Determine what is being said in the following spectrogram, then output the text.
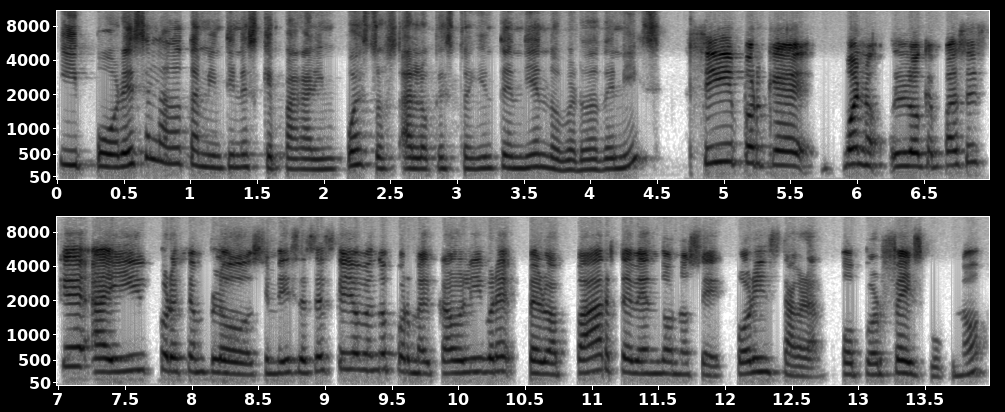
y por ese lado también tienes que pagar impuestos, a lo que estoy entendiendo, ¿verdad, Denise? Sí, porque, bueno, lo que pasa es que ahí, por ejemplo, si me dices, es que yo vendo por Mercado Libre, pero aparte vendo, no sé, por Instagram o por Facebook, ¿no?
